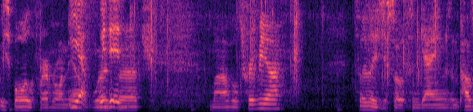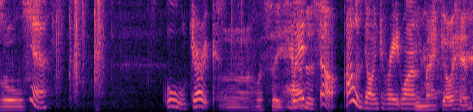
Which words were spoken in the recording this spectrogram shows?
We spoil it for everyone now. Yeah, we did. Search, Marvel trivia. So these are just sort of some games and puzzles. Yeah. Ooh, jokes. Uh, let's see. How Where? does Oh, I was going to read one. you may go ahead?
